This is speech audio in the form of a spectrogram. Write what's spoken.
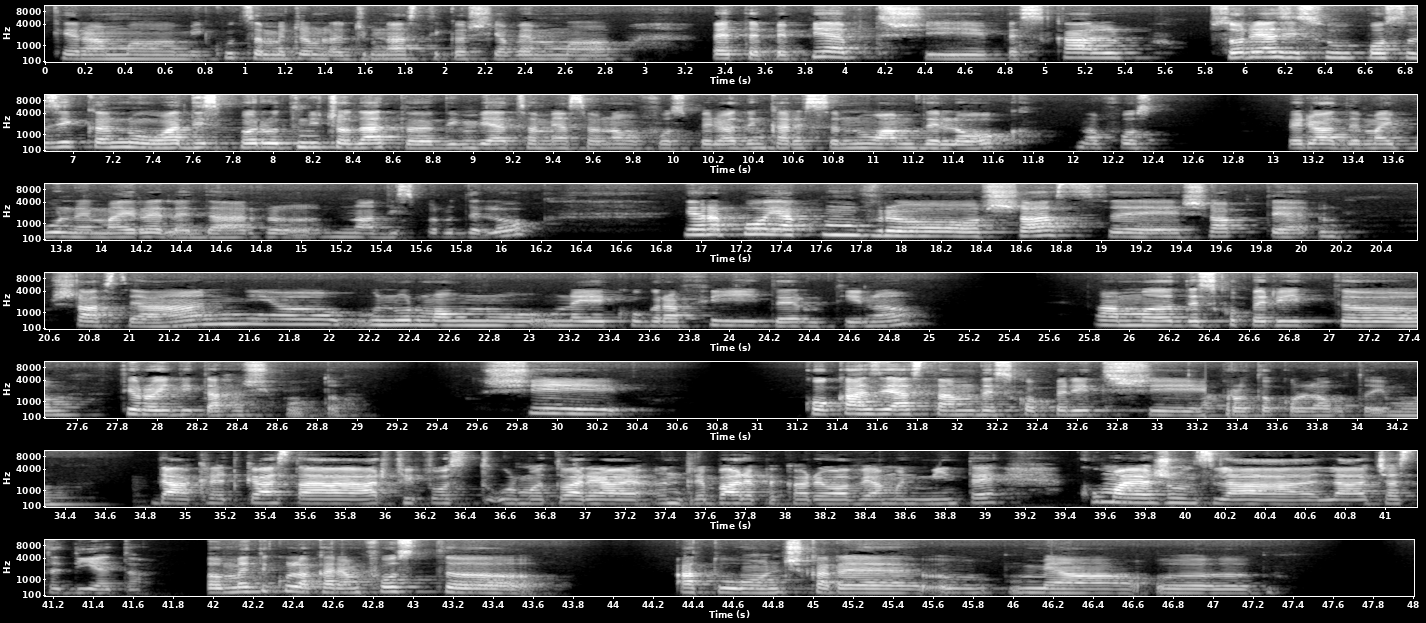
că eram uh, micuță, mergeam la gimnastică și avem pete pe piept și pe scalp Psoriazisul pot să zic că nu a dispărut niciodată din viața mea sau nu au fost perioade în care să nu am deloc. Au fost perioade mai bune, mai rele, dar uh, nu a dispărut deloc. Iar apoi, acum vreo șase, șapte, șase ani, uh, în urma unei ecografii de rutină, am uh, descoperit tiroidita Hashimoto. Și cu ocazia asta am descoperit și protocolul autoimun. Da, cred că asta ar fi fost următoarea întrebare pe care o aveam în minte. Cum ai ajuns la, la această dietă? Medicul la care am fost uh, atunci, care uh, mi-a uh,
